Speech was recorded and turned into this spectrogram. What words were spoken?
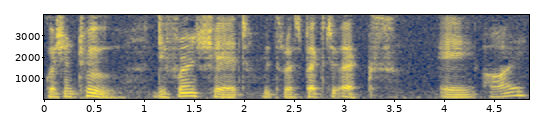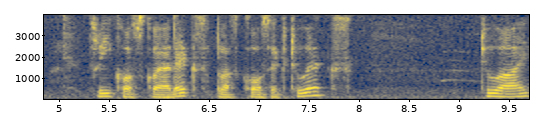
Question 2 differentiate with respect to x. Ai 3 cos squared x plus cosec 2x 2i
